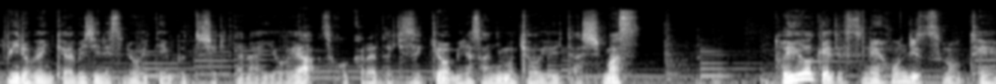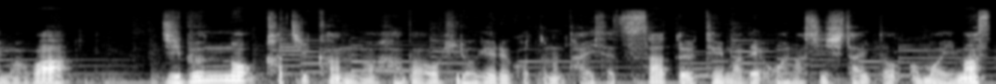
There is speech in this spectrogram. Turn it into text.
日々の勉強やビジネスにおいてインプットしてきた内容やそこから得た気づきを皆さんにも共有いたします。というわけですね、本日のテーマは自分の価値観の幅を広げることの大切さというテーマでお話ししたいと思います。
